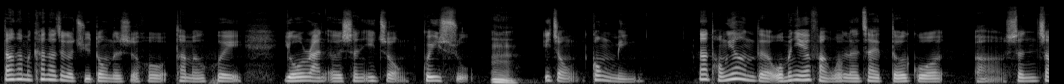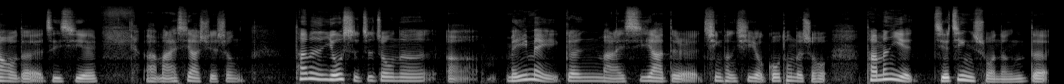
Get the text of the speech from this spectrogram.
当他们看到这个举动的时候，他们会油然而生一种归属，嗯，一种共鸣。那同样的，我们也访问了在德国呃深造的这些呃马来西亚学生。他们由始至终呢，呃，每每跟马来西亚的亲朋戚友沟通的时候，他们也竭尽所能的，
